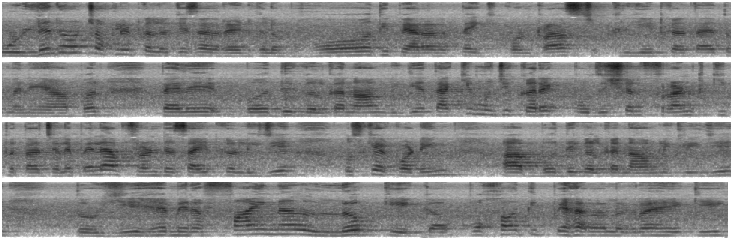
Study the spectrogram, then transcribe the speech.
गोल्डन और चॉकलेट कलर के साथ रेड कलर बहुत ही प्यारा लगता है कि कॉन्ट्रास्ट क्रिएट करता है तो मैंने यहाँ पर पहले बर्थडे गर्ल का नाम लिख दिया ताकि मुझे करेक्ट पोजिशन फ्रंट की पता चले। पहले आप फ्रंट डिसाइड कर लीजिए उसके अकॉर्डिंग आप बर्थडे गर्ल का नाम लिख लीजिए। तो ये है मेरा फाइनल लुक केक का। बहुत ही प्यारा लग रहा है केक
